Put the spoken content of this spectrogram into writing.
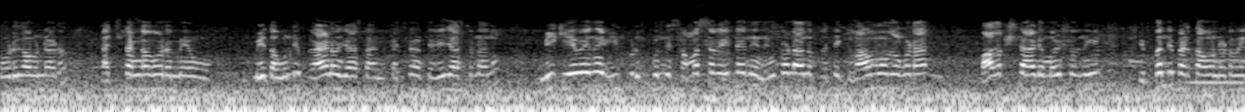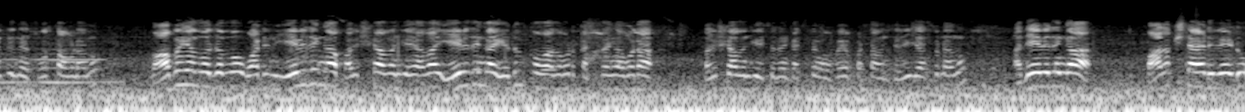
తోడుగా ఉన్నాడు ఖచ్చితంగా కూడా మేము మీతో ఉండి ప్రయాణం చేస్తానని ఖచ్చితంగా తెలియజేస్తున్నాను. మీకు ఏమైనా ఇప్పుడు కొన్ని సమస్యలు అయితే నేను వింటున్నాను ప్రతి గ్రామంలో కూడా బాలకృష్ణారెడ్డి మనుషుల్ని ఇబ్బంది పెడతా ఉండటం అయితే నేను చూస్తూ ఉన్నాను. రాబోయే రోజుల్లో వాటిని ఏ విధంగా పరిష్కారం చేయాలా ఏ విధంగా ఎదుర్కోవాలో కూడా ఖచ్చితంగా కూడా పరిష్కారం చేసేదానికి ఖచ్చితంగా ఉపయోగపడతామని తెలియజేస్తున్నాను. అదేవిధంగా బాలకృష్ణాయుడు లేడు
